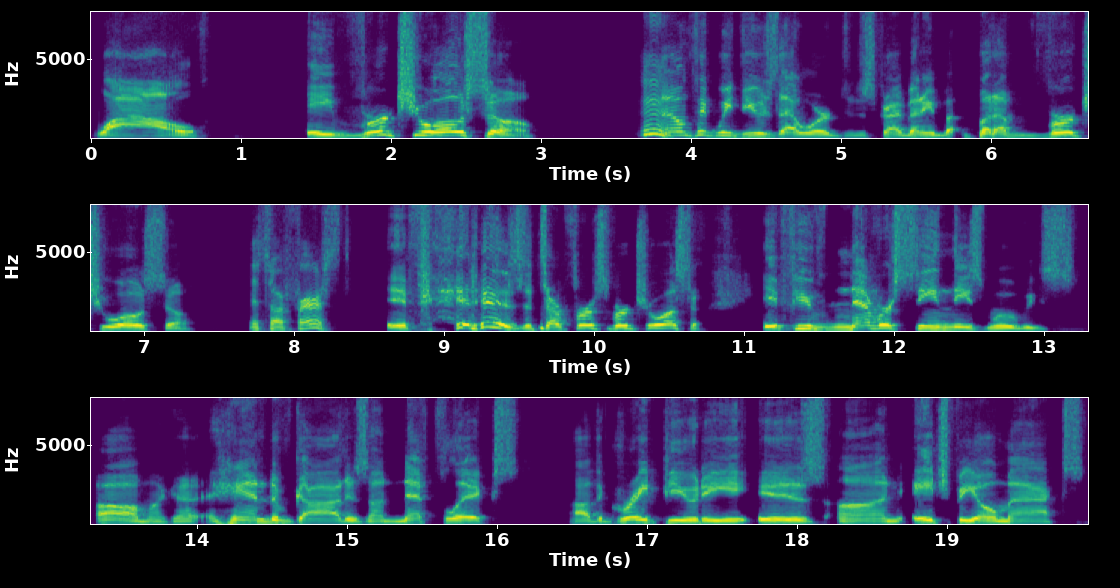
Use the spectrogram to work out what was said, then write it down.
Wow. A virtuoso. Mm. I don't think we've used that word to describe any, but, but a virtuoso. It's our first. If it is, it's our first virtuoso. If you've never seen these movies, oh my God. Hand of God is on Netflix. Uh, the Great Beauty is on HBO Max.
